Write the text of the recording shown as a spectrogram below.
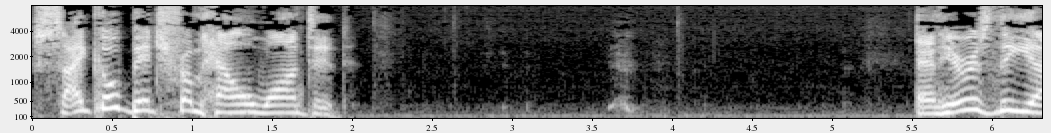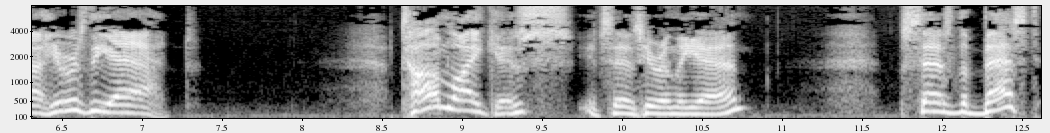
Psycho bitch from hell wanted. And here is the uh, here is the ad. Tom Leykis, it says here in the ad, says the best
